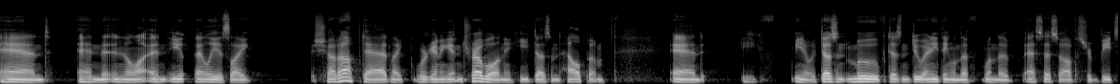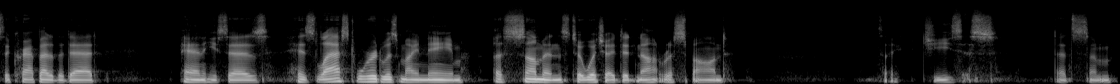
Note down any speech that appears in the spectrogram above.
and and and, and Elie is like, "Shut up, dad! Like we're gonna get in trouble," and he doesn't help him, and he you know it doesn't move, doesn't do anything when the when the SS officer beats the crap out of the dad, and he says his last word was my name, a summons to which I did not respond. It's like Jesus, that's some.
